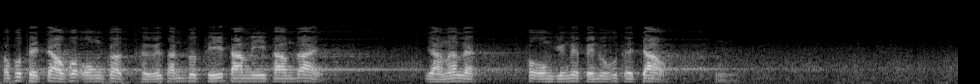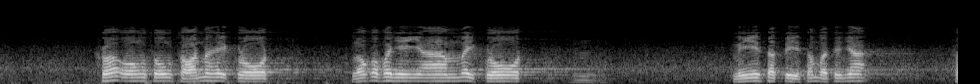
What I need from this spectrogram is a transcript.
พระพุทธเจ้าพระองค์ก็ถือสันตุถีตามมีตามได้ อย่างนั้นแหละ พระองค์จึงได้เป็นพระพุทธเจ้าพระองค์ทรงสอนไม่ให้โกรธเราก็พยายามไม่โกรธมีสติสัมปชัญญะส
